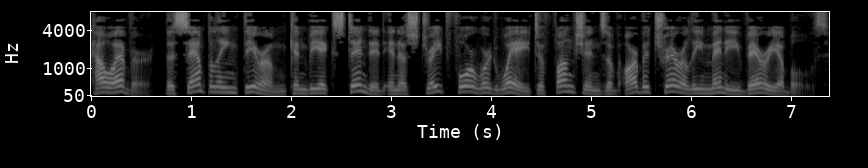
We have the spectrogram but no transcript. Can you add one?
However, the sampling theorem can be extended in a straightforward way to functions of arbitrarily many variables.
